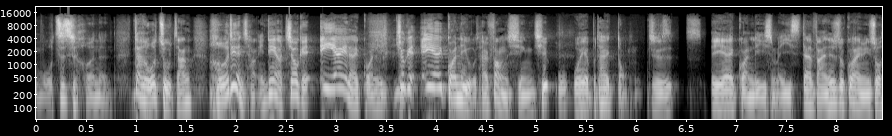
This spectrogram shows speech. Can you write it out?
我支持核能，但是我主张核电厂一定要交给 AI 来管理，交给 AI 管理我才放心。其实我我也不太懂，就是 AI 管理什么意思。但反正就是郭台铭说，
